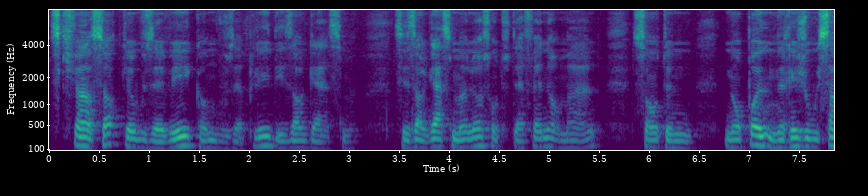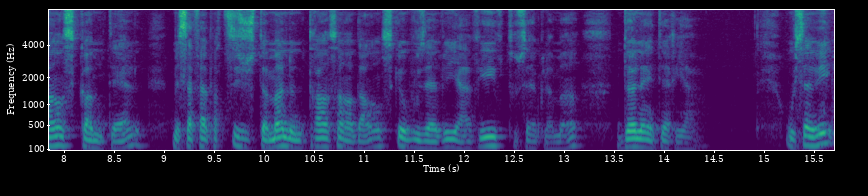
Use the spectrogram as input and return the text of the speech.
Ce qui fait en sorte que vous avez, comme vous appelez, des orgasmes. Ces orgasmes-là sont tout à fait normaux, sont n'ont pas une réjouissance comme telle, mais ça fait partie justement d'une transcendance que vous avez à vivre tout simplement de l'intérieur. Vous savez,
